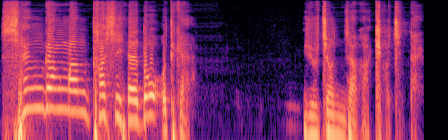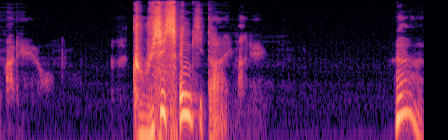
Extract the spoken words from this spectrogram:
생각만 다시 해도 어떻게 유전자가 켜진다 이 말이에요. 그것이 생기다 이 말이에요.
